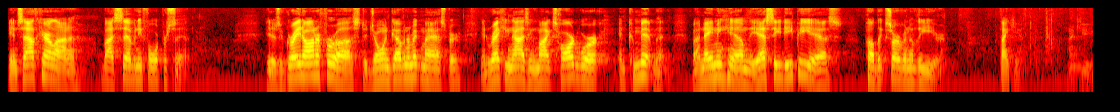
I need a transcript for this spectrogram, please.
in South Carolina by 74%. It is a great honor for us to join Governor McMaster in recognizing Mike's hard work and commitment by naming him the SCDPS Public Servant of the Year. Thank you. Thank you.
